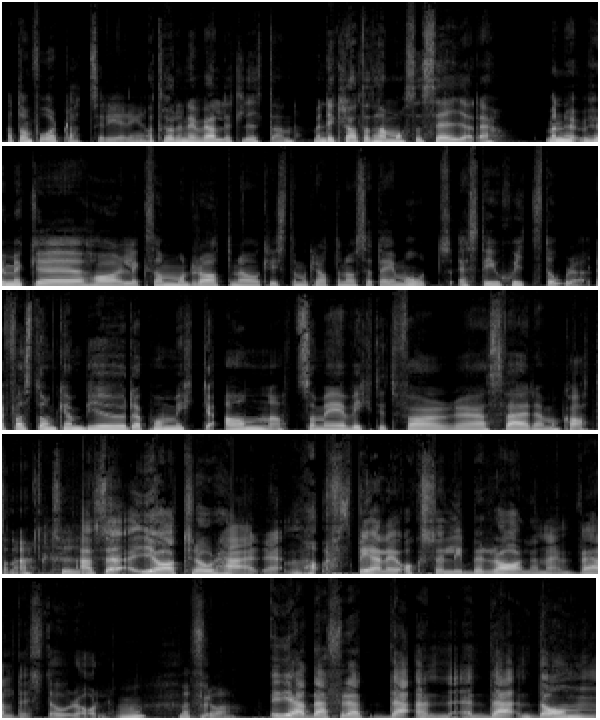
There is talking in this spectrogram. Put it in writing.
Att de får plats i regeringen? Jag tror den är väldigt liten, men det är klart att han måste säga det. Men hur, hur mycket har liksom Moderaterna och Kristdemokraterna att sätta emot? SD är ju skitstora. Fast de kan bjuda på mycket annat som är viktigt för eh, Sverigedemokraterna. Typ. Alltså jag tror här eh, spelar ju också Liberalerna en väldigt stor roll. Mm, varför då? Ja, därför att de, da, de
